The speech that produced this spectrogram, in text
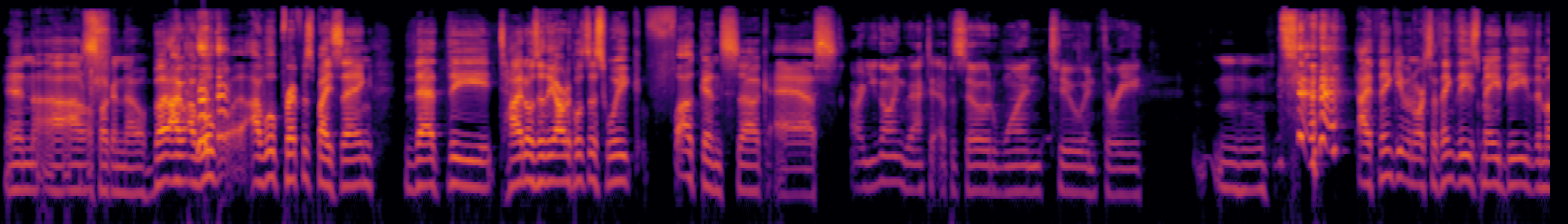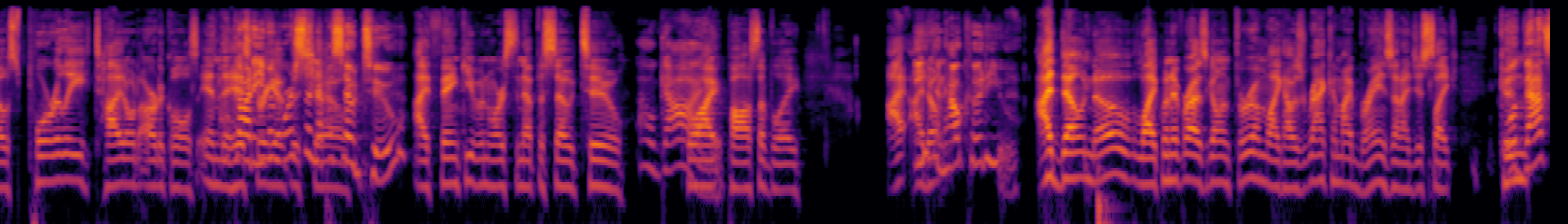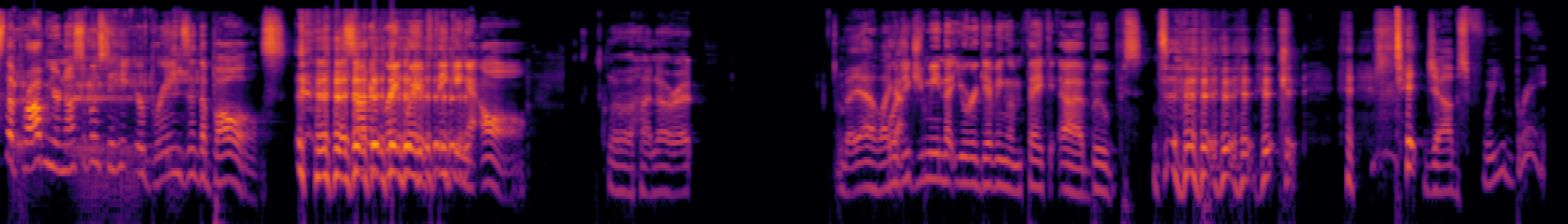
And I, I don't fucking know, but I, I will I will preface by saying that the titles of the articles this week fucking suck ass. Are you going back to episode one, two, and three? Mm-hmm. I think even worse. I think these may be the most poorly titled articles in the Oh, God, history even of worse the than episode two? I think even worse than episode two, Oh God. quite possibly. I, I Ethan, don't how could you? I don't know. Like whenever I was going through them, like I was racking my brains and I just like Well, couldn't. that's the problem. You're not supposed to hit your brains in the balls. That's not a great way of thinking at all. Ugh, I know, right? But yeah, like Or I- did you mean that you were giving them fake uh, boobs? tit jobs for your brains.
